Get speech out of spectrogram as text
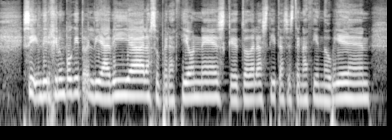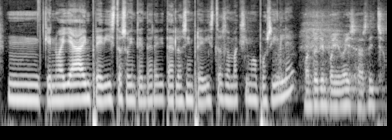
Sí, dirigir un poquito el día a día, las operaciones, que todas las citas estén haciendo bien, mm, que no haya imprevistos o intentar evitar los imprevistos lo máximo posible. ¿Cuánto tiempo lleváis, has dicho?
